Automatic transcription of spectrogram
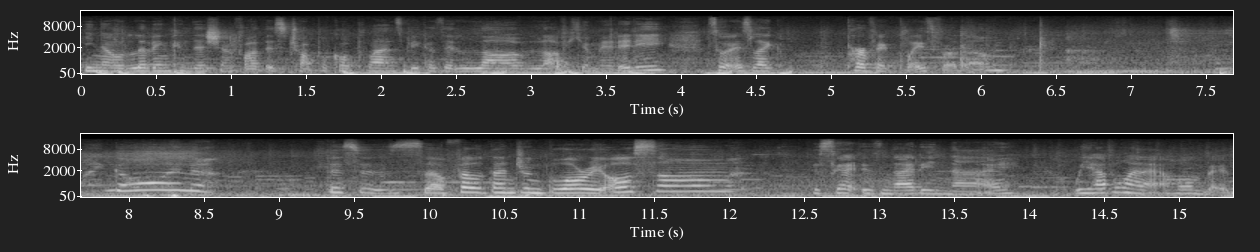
you know, living condition for these tropical plants because they love love humidity. So it's like perfect place for them. Oh my god! This is uh, Philodendron Gloriosum. This guy is 99. We have one at home, babe.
